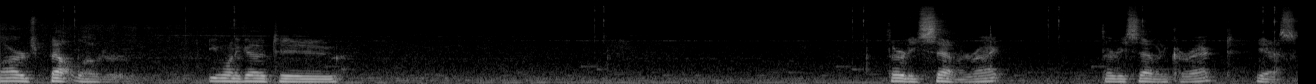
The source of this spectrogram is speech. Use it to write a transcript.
large belt loader. You want to go to thirty-seven, right? Thirty-seven, correct? Yes.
